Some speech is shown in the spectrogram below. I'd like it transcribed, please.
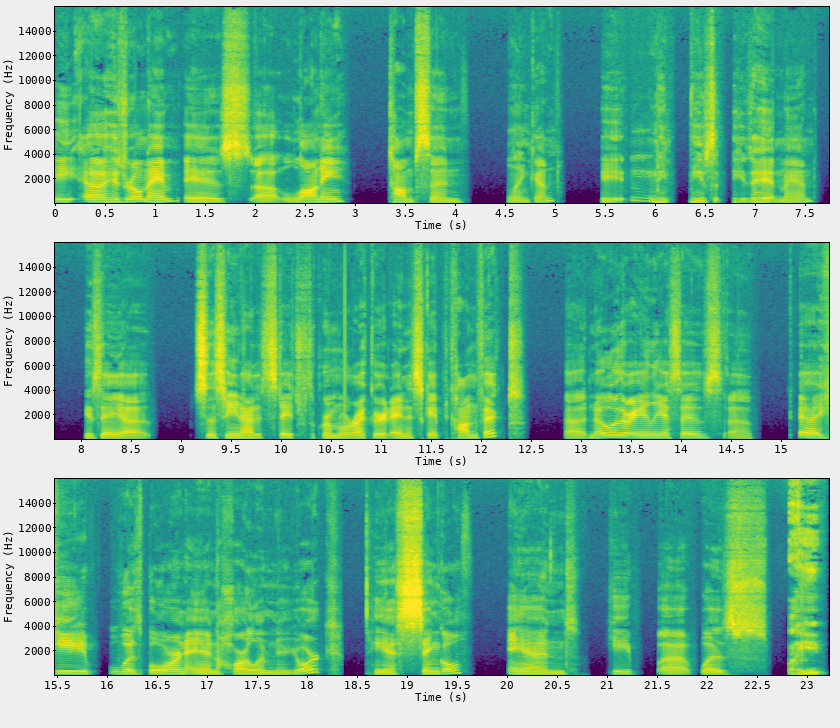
he, uh, his real name is uh, Lonnie Thompson Lincoln. He, he he's a, he's a hitman. He's a uh, citizen of the United States with a criminal record and escaped convict. Uh, no other aliases. Uh, uh, he was born in Harlem, New York. He is single, and he uh, was. Well, he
